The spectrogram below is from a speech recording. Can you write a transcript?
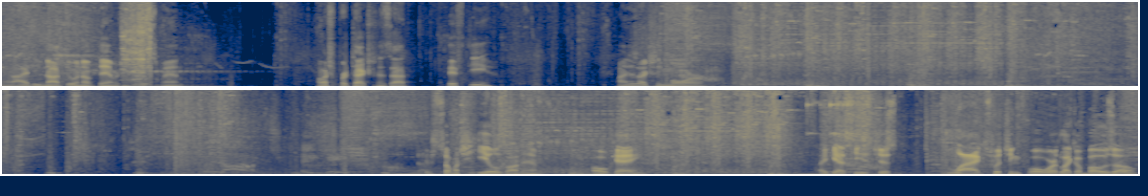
Man, I do not do enough damage to this man. How much protection is that? 50? Mine is actually more. There's so much heals on him. Okay. I guess he's just lag switching forward like a bozo?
